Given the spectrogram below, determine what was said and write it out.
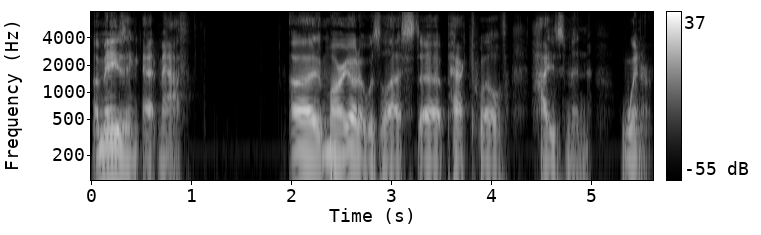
amazing at math. Uh, Mariota was the last uh, Pac-12 Heisman winner.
